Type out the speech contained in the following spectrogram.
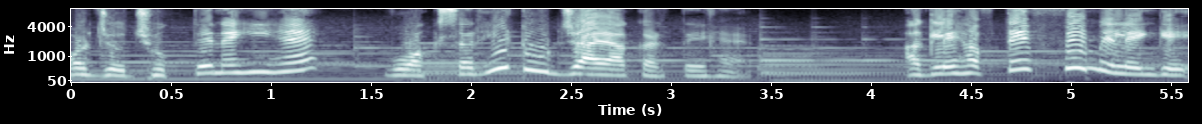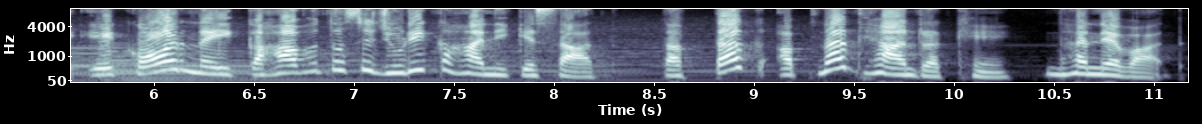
और जो झुकते नहीं हैं, वो अक्सर ही टूट जाया करते हैं। अगले हफ़्ते फिर मिलेंगे एक और नई कहावतों से जुड़ी कहानी के साथ। तब तक अपना ध्यान रखें। धन्यवाद।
